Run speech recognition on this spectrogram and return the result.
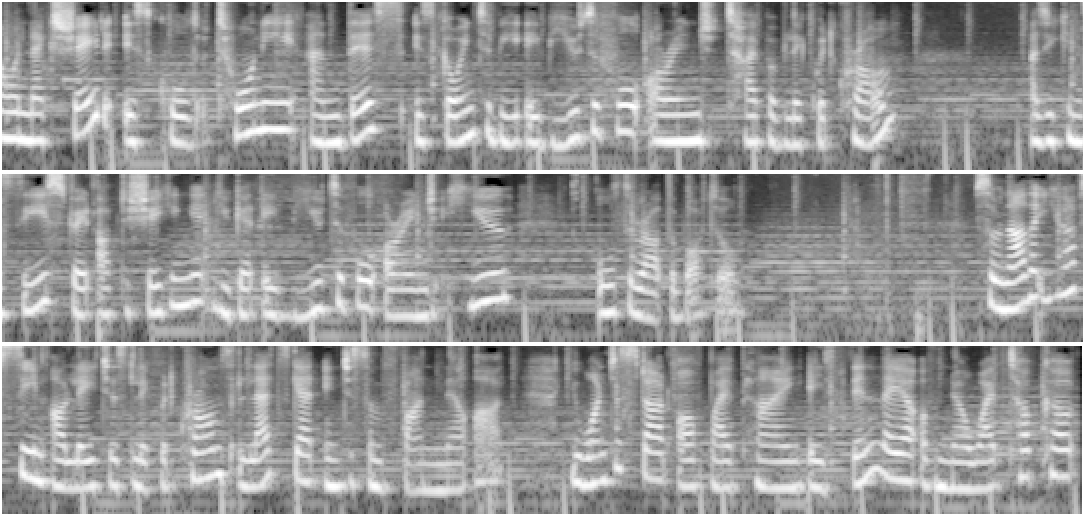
Our next shade is called Tawny, and this is going to be a beautiful orange type of liquid chrome. As you can see, straight after shaking it, you get a beautiful orange hue all throughout the bottle. So now that you have seen our latest liquid chromes, let's get into some fun nail art. You want to start off by applying a thin layer of no wipe top coat.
